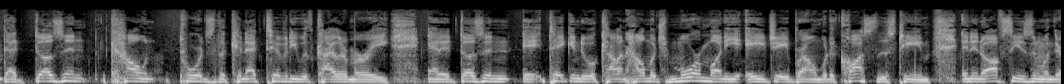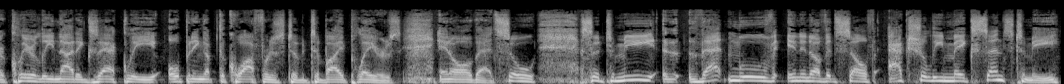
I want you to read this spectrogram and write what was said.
that doesn't count towards the connectivity with Kyler Murray, and it doesn't eh, take into account how much more money AJ Brown would have cost this team in an offseason when they're clearly not exactly opening up the coffers to to buy players and all that. So, so to me, that move in and of itself actually makes sense to me.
